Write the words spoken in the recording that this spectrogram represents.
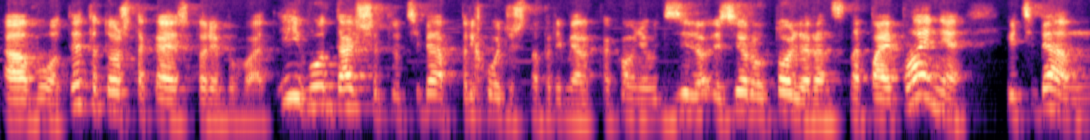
А, вот, это тоже такая история бывает. И вот дальше ты у тебя приходишь, например, к какому-нибудь zero tolerance на пайплайне, и у тебя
